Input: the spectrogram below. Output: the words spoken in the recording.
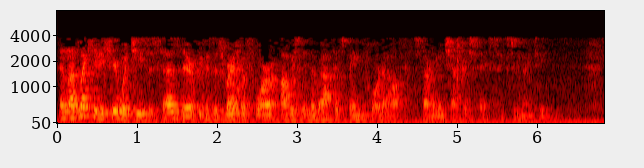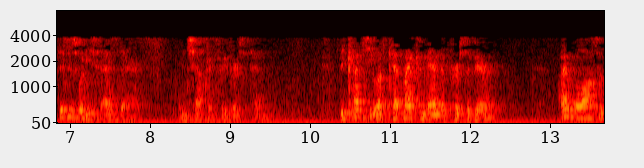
And I'd like you to hear what Jesus says there because it's right before, obviously, the wrath that's being poured out, starting in chapter 6, 6 through 19. This is what he says there in chapter 3, verse 10. Because you have kept my command to persevere, I will also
